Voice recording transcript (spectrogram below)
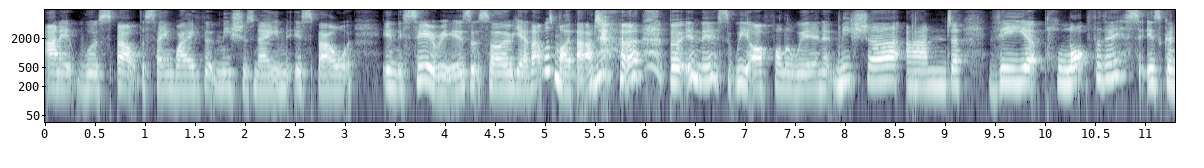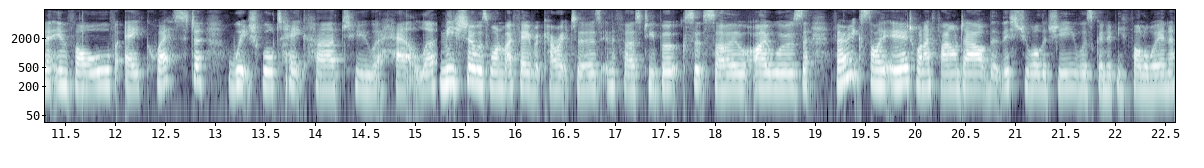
and it was spelt the same way that Mische's name is spelled in this series. So yeah, that was my bad. but in this we are following Mische and and the plot for this is going to involve a quest which will take her to hell. Mische was one of my favourite characters in the first two books so I was very excited when I found out that this duology was going to be following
